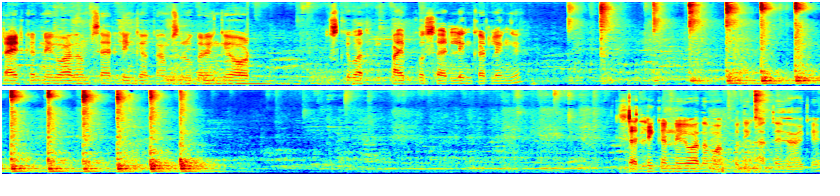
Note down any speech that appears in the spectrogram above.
टाइट करने के बाद हम सैडलिंग का काम शुरू करेंगे और उसके बाद हम पाइप को सैडलिंग कर लेंगे। सैडलिंग करने के बाद हम आपको दिखाते हैं आगे।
